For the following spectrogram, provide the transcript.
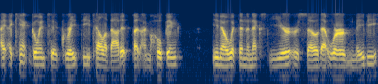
I, I can't go into great detail about it, but I'm hoping, you know, within the next year or so that we're maybe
